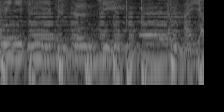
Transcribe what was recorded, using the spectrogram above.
对你的一片真情像太阳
